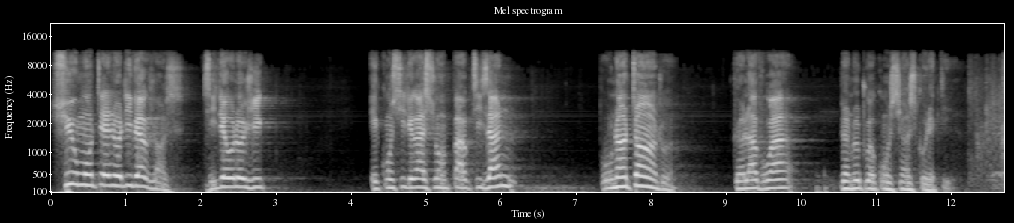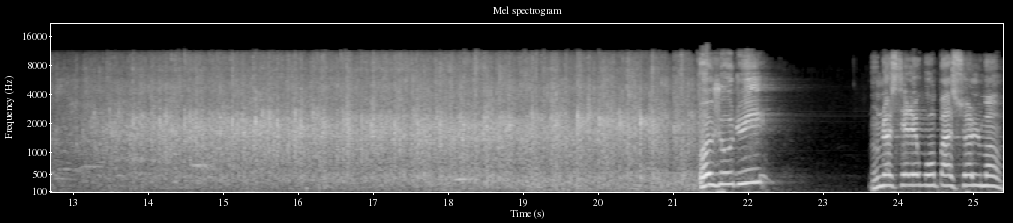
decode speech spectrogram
surmonter nos divergences idéologiques et considérations partisanes pour n'entendre que la voix de notre conscience collective. Aujourd'hui, nous ne célébrons pas seulement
